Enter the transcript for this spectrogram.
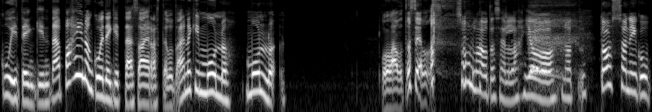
kuitenkin, tämä pahin on kuitenkin tämä sairastelut, ainakin mun, mun lautasella. Sun lautasella, joo. No tossa niinku,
